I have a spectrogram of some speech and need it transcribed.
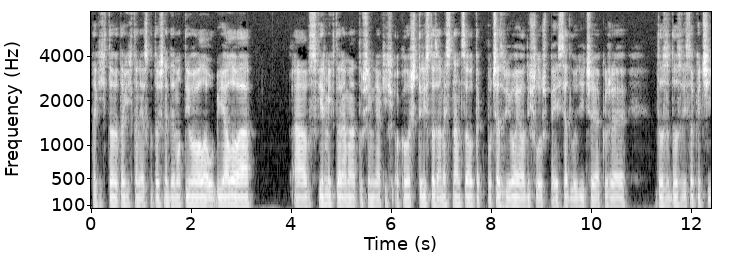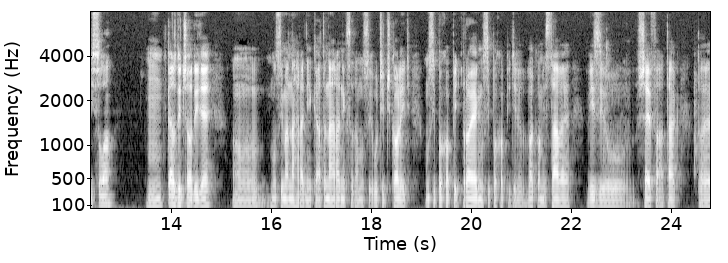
takýchto, takýchto neskutočne demotivovalo a ubíjalo a, a z firmy, ktorá má tuším nejakých okolo 400 zamestnancov, tak počas vývoja odišlo už 50 ľudí, čo je akože dosť, dosť vysoké číslo. Hmm, každý, čo odíde, musí mať náhradníka a ten náhradník sa tam musí učiť, školiť, musí pochopiť projekt, musí pochopiť v akom je stave, víziu šéfa a tak. To je,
